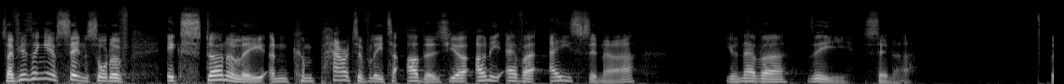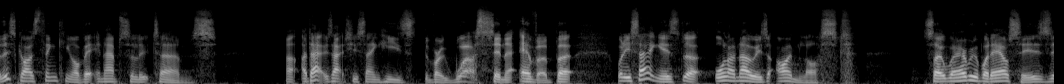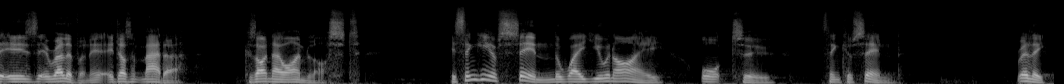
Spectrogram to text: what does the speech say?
So if you're thinking of sin sort of externally and comparatively to others, you're only ever a sinner, you're never the sinner. But this guy's thinking of it in absolute terms. I doubt he's actually saying he's the very worst sinner ever, but what he's saying is, look, all I know is I'm lost. So where everybody else is, is irrelevant. It, it doesn't matter, because I know I'm lost. He's thinking of sin the way you and I ought to think of sin. Really,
